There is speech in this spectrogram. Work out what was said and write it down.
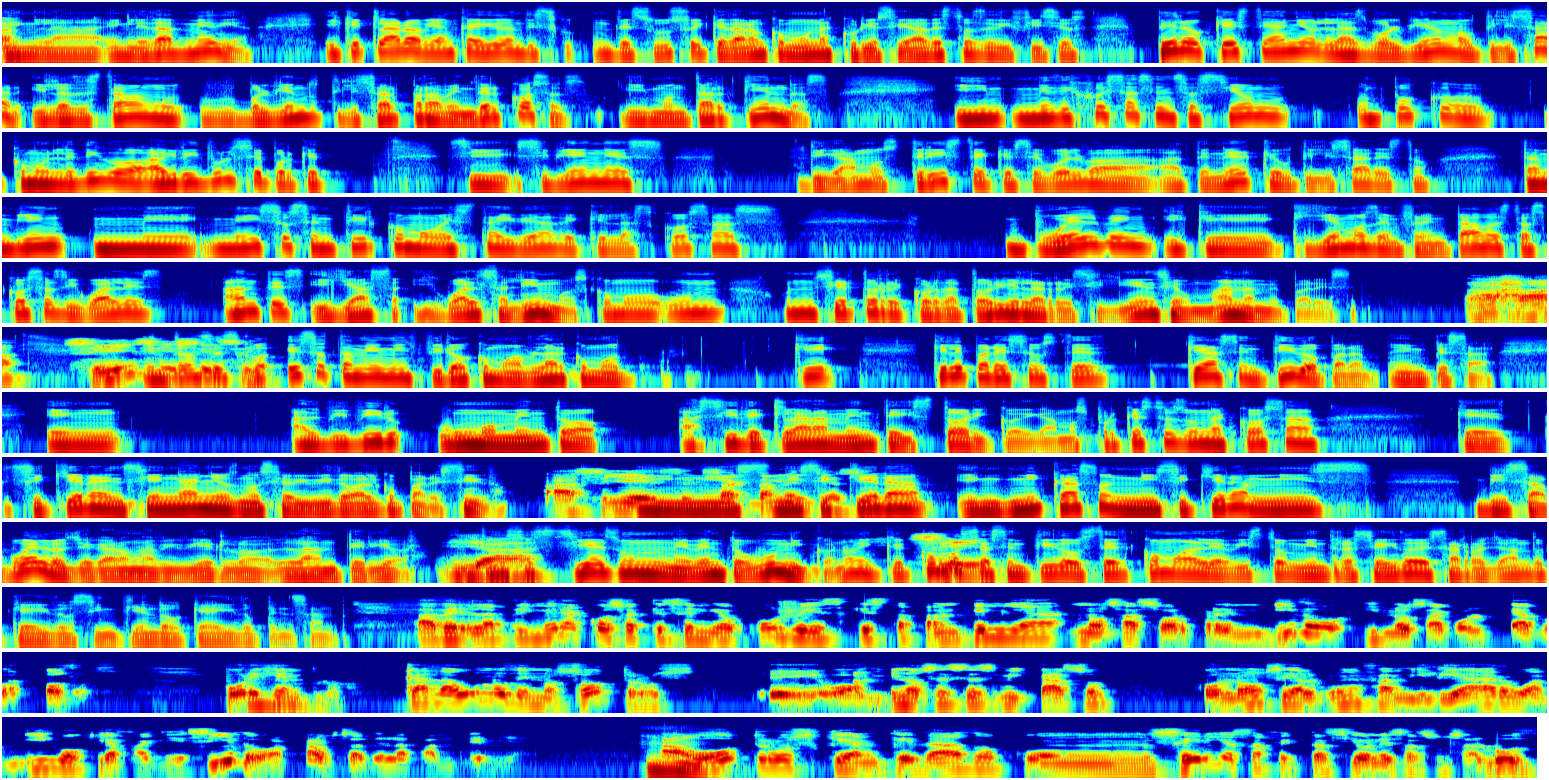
En la, en la Edad Media. Y que, claro, habían caído en desuso y quedaron como una curiosidad estos edificios, pero que este año las volvieron a utilizar y las estaban volviendo a utilizar para vender cosas y montar tiendas. Y me dejó esa sensación un poco, como le digo, agridulce, porque si, si bien es, digamos, triste que se vuelva a tener que utilizar esto, también me, me hizo sentir como esta idea de que las cosas vuelven y que, que ya hemos enfrentado estas cosas iguales antes y ya igual salimos, como un, un cierto recordatorio de la resiliencia humana, me parece. Ajá. Sí, sí, Entonces, sí, sí. eso también me inspiró como a hablar como, ¿qué, ¿qué le parece a usted? ¿Qué ha sentido para empezar? En, al vivir un momento así de claramente histórico, digamos, porque esto es una cosa que siquiera en 100 años no se ha vivido algo parecido. Así es, Y exactamente. ni siquiera, en mi caso, ni siquiera mis bisabuelos llegaron a vivir lo, la anterior. Ya. Entonces sí es un evento único, ¿no? ¿Y que, cómo Sí. se ha sentido usted? ¿Cómo le ha visto mientras se ha ido desarrollando? ¿Qué ha ido sintiendo o qué ha ido pensando? A ver, la primera cosa que se me ocurre es que esta pandemia nos ha sorprendido y nos ha golpeado a todos. Por ejemplo, cada uno de nosotros, eh, o al menos ese es mi caso, conoce algún familiar o amigo que ha fallecido a causa de la pandemia. A otros que han quedado con serias afectaciones a su salud.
